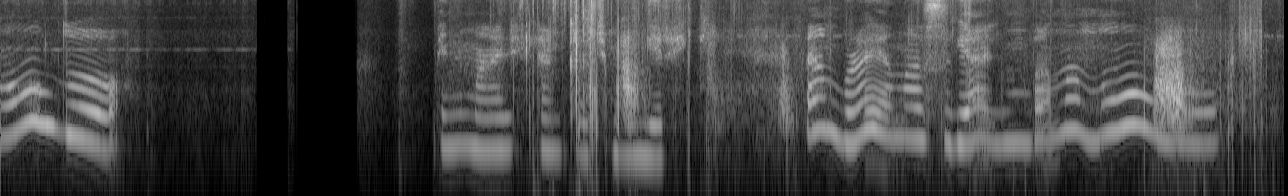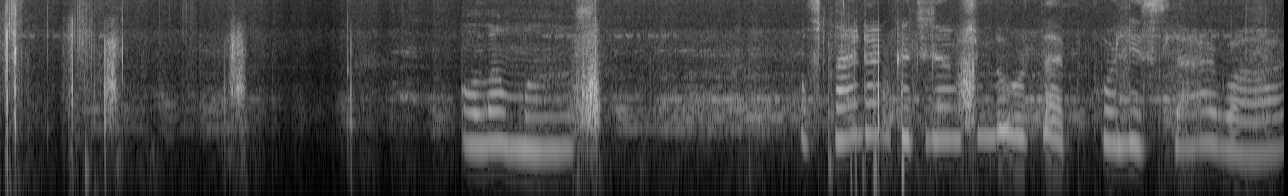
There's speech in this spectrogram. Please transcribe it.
Ne oldu? Benim acilen kaçmam gerek. Ben buraya nasıl geldim? Bana ne oldu? Olamaz. Of nereden kaçacağım? Şimdi burada polisler var.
